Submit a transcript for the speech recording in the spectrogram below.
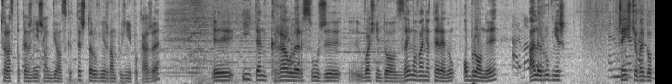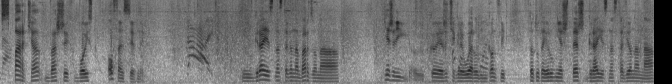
coraz potężniejszą wiązkę. Też to również Wam później pokażę. Yy, I ten crawler służy yy, właśnie do zajmowania terenu, obrony, ale również częściowego wsparcia Waszych wojsk ofensywnych. Gra jest nastawiona bardzo na... Jeżeli kojarzycie grę World in Conflict, to tutaj również też gra jest nastawiona na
